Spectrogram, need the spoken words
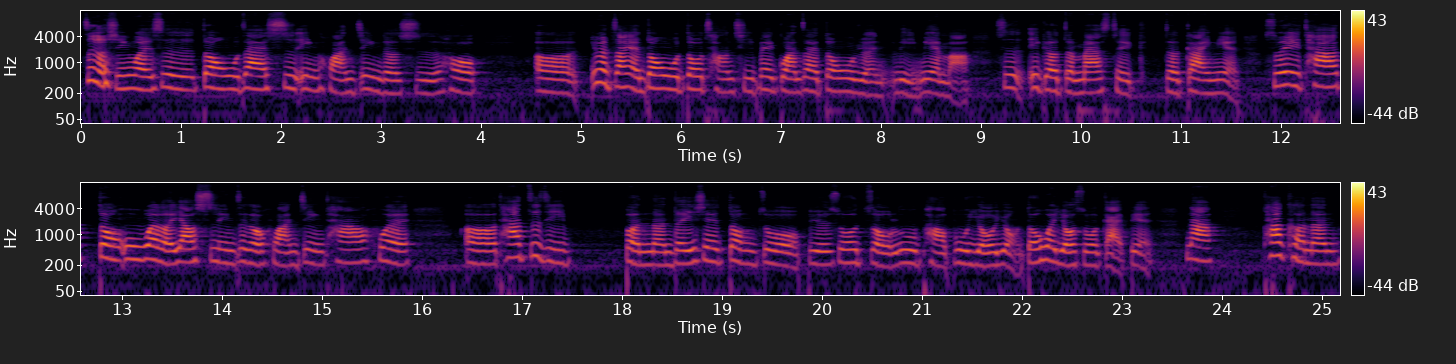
这个行为是动物在适应环境的时候，呃，因为展演动物都长期被关在动物园里面嘛，是一个 domestic。的概念，所以它动物为了要适应这个环境，它会，呃，它自己本能的一些动作，比如说走路、跑步、游泳，都会有所改变。那他可能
